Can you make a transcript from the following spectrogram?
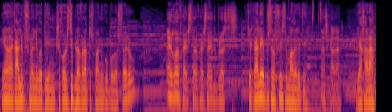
για να ανακαλύψουμε λίγο την ξεχωριστή πλευρά του Ισπανικού ποδοσφαίρου. Εγώ ευχαριστώ, ευχαριστώ για την πρόσκληση. Και καλή επιστροφή στη Μαδρίτη. Να είσαι καλά. Γεια χαρά.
